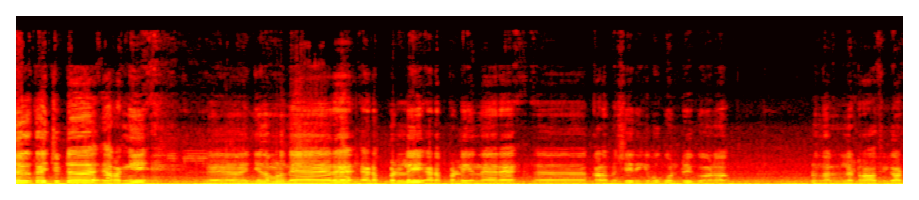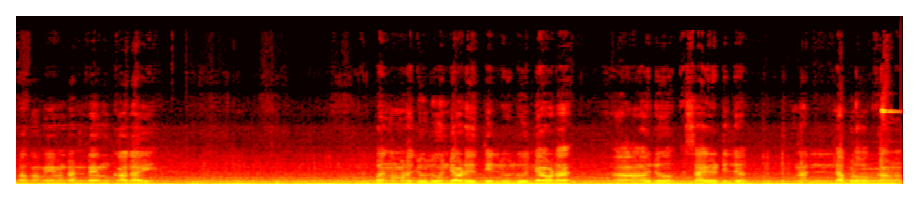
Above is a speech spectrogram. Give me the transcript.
ഫുഡൊക്കെ കഴിച്ചിട്ട് ഇറങ്ങി. ഇനി നമ്മൾ നേരെ എടപ്പള്ളി എടപ്പള്ളിയിൽ നേരെ കളമശ്ശേരിക്ക് പോയിക്കൊണ്ടിരിക്കുകയാണ് ഇവിടെ നല്ല ട്രാഫിക് ആട്ടോ. സമയം രണ്ടേ മുക്കാലായി. ഇപ്പൊ നമ്മൾ ലുലുവിന്റെ അവിടെ എത്തി. ലുലുവിന്റെ അവിടെ ആ ഒരു സൈഡിൽ നല്ല ബ്ലോക്കാണ്.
